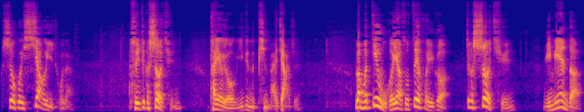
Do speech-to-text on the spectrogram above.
社会效益出来。所以这个社群它要有一定的品牌价值。那么第五个要素，最后一个，这个社群里面的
